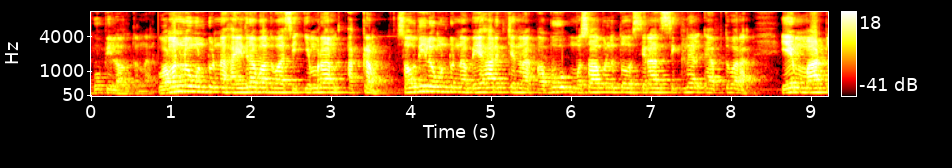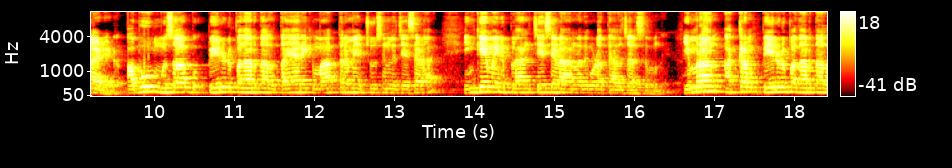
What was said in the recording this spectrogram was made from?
కూపీ లాగుతున్నారు. ఒమన్లో ఉంటున్న హైదరాబాద్ వాసి ఇమ్రాన్ అక్రమ్ సౌదీలో ఉంటున్న బీహార్కి చెందిన అబూ ముసాబులతో సిరాజ్ సిగ్నల్ యాప్ ద్వారా ఏం మాట్లాడాడు? అబూ ముసాబ్ పేలుడు పదార్థాల తయారీకి మాత్రమే సూచనలు చేశాడా? ఇంకేమైనా ప్లాన్ చేశాడా అన్నది కూడా తేల్చాల్సి ఉంది. ఇమ్రాన్ అక్రమ్ పేలుడు పదార్థాల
